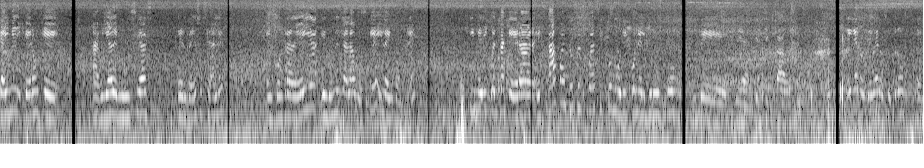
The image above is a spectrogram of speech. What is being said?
Y ahí me dijeron que había denuncias en redes sociales en contra de ella, entonces ya la busqué y la encontré y me di cuenta que era estafa, entonces fue así como di con el grupo de, de, de afectados. Entonces, ella nos debe a nosotros el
